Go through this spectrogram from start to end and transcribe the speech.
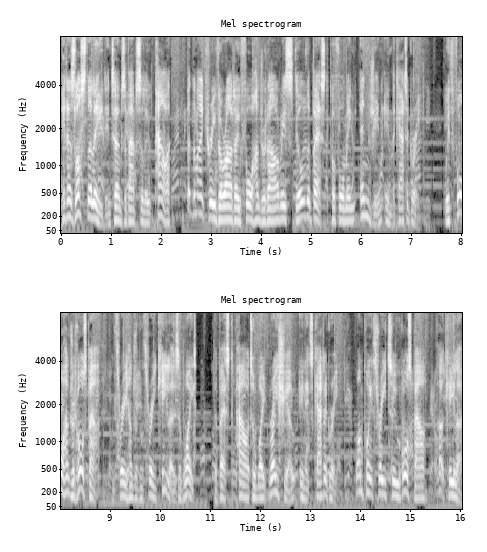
It has lost the lead in terms of absolute power, but the Mercury Verado 400R is still the best performing engine in the category. With 400 horsepower and 303 kilos of weight, the best power to weight ratio in its category, 1.32 horsepower per kilo.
